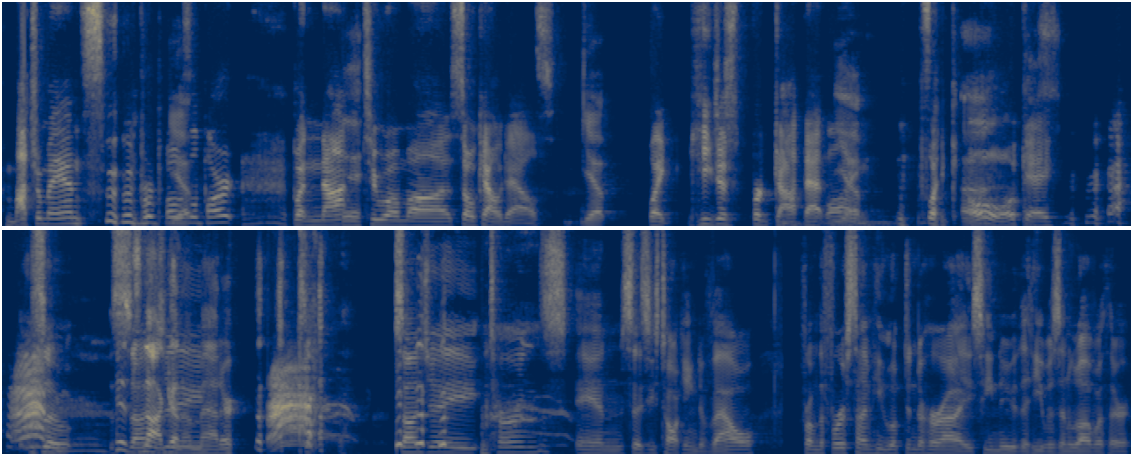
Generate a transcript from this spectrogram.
Macho Man's proposal part, but not Yeah. to um uh SoCal gals. Yep. Like he just forgot that line. It's like, Uh, oh, okay. So It's not gonna matter. Sanjay turns and says he's talking to Val. From the first time he looked into her eyes, he knew that he was in love with her.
